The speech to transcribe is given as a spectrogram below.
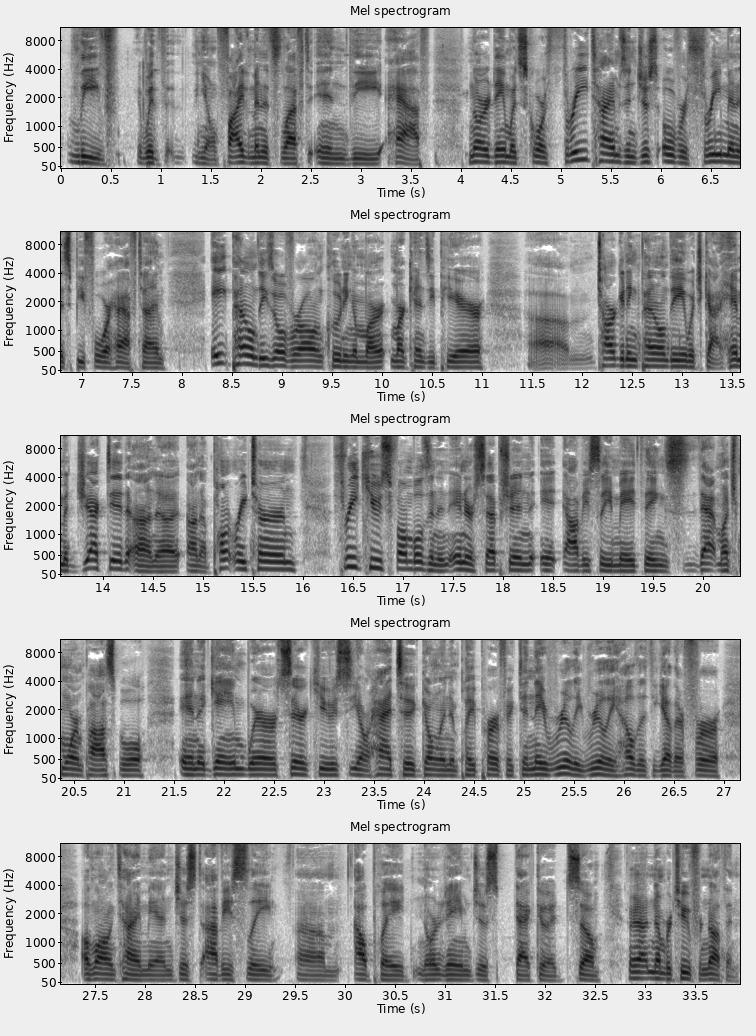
leave with you know five minutes left in the half. Notre Dame would score three times in just over three minutes before halftime. Eight penalties overall, including a Mar- Mackenzie Pierre um, targeting penalty, which got him ejected on a on a punt return. Three Cuse fumbles and an interception. It obviously made things that much more impossible in a game where Syracuse, you know, had to go in and play perfect, and they really, really held it together for a long time. Man, just obviously um, outplayed Notre Dame, just that good. So they're not number two for nothing.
